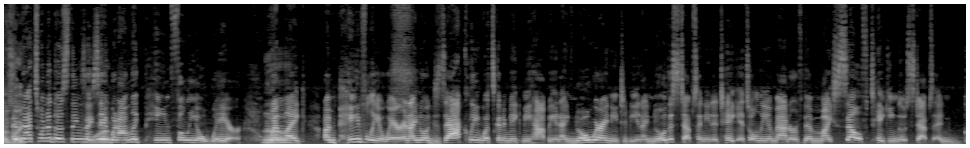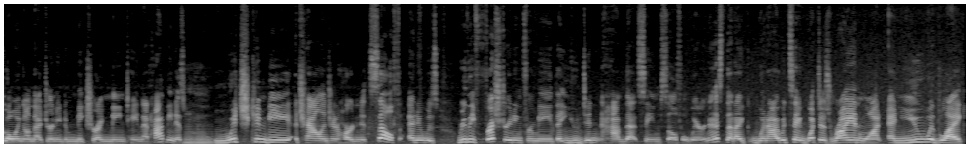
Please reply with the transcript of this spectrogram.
I was and like, that's one of those things I say when I'm like painfully aware. Yeah. When like I'm painfully aware and I know exactly what's going to make me happy and I know where I need to be and I know the steps I need to take. It's only a matter of them myself taking those steps and going on that journey to make sure I maintain that happiness, Mm-hmm. which can be a challenge and hard in itself. And it was really frustrating for me that you didn't have that same self-awareness that I when I would say what does Ryan want and you would like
